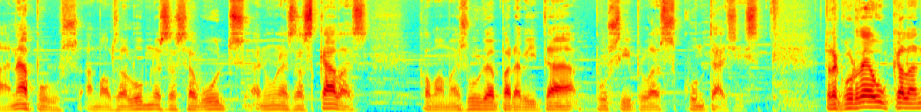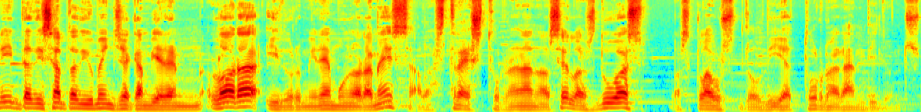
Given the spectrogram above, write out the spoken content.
a Nàpols, amb els alumnes asseguts en unes escales com a mesura per evitar possibles contagis. Recordeu que la nit de dissabte a diumenge canviarem l'hora i dormirem una hora més. A les 3 tornaran a ser les dues. Les claus del dia tornaran dilluns.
